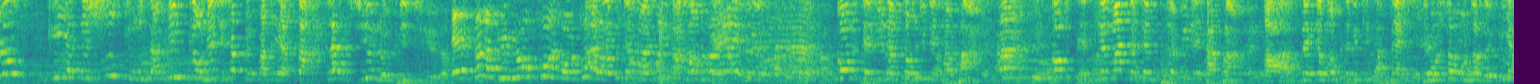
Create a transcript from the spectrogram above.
Lorsqu'il y a des choses qui nous arrivent, qu'on est déjà préparé à ça, là, Dieu le plus Dieu. Laissez-moi dire à l'homme de Dieu, comme c'est l'inattendu de ta part, comme c'est vraiment des imprévus de ta part, mais devant celui qui t'appelle, il n'y a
